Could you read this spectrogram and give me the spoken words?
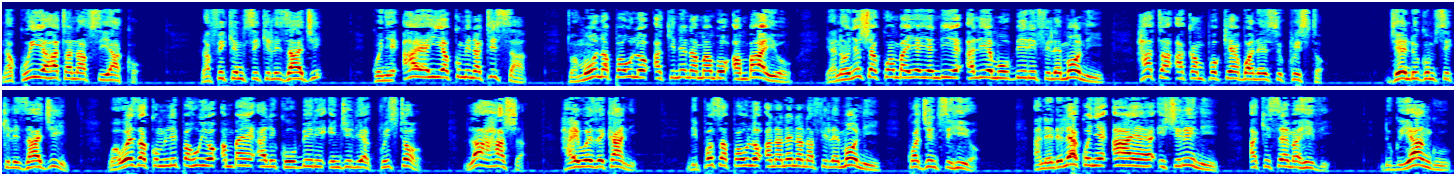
na kuiya hata nafsi yako. Rafiki msikilizaji kwenye aya hii ya 19 twamwona paulo akinena mambo ambayo yanaonyesha kwamba yeye ndiye aliyemhubiri filemoni hata akampokea bwana yesu kristo. Je ndugu msikilizaji waweza kumlipa huyo ambaye alikuhubiri injili ya kristo? La hasha haiwezekani. Ndiposa paulo ananena na filemoni kwa jinsi hiyo anaendelea kwenye aya ya 20 akisema hivi ndugu yangu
